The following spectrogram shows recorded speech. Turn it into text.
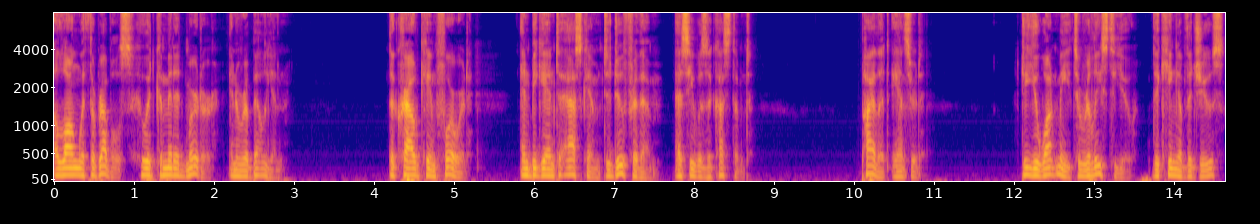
along with the rebels who had committed murder in a rebellion. The crowd came forward and began to ask him to do for them as he was accustomed. Pilate answered, Do you want me to release to you the king of the Jews?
